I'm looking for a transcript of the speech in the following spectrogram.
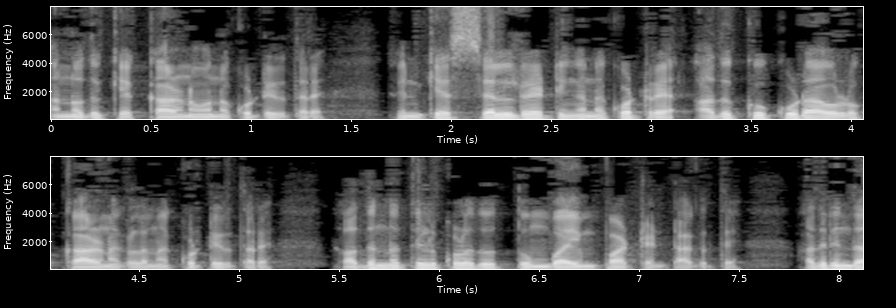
ಅನ್ನೋದಕ್ಕೆ ಕಾರಣವನ್ನು ಕೊಟ್ಟಿರ್ತಾರೆ. ಇನ್ ಕೇಸ್ ಸೆಲ್ ರೇಟಿಂಗ್ ಅನ್ನ ಕೊಟ್ರೆ ಅದಕ್ಕೂ ಕೂಡ ಅವರು ಕಾರಣಗಳನ್ನ ಕೊಟ್ಟಿರ್ತಾರೆ. ಅದನ್ನ ತಿಳ್ಕೊಳ್ಳೋದು ತುಂಬಾ ಇಂಪಾರ್ಟೆಂಟ್ ಆಗುತ್ತೆ. ಅದರಿಂದ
